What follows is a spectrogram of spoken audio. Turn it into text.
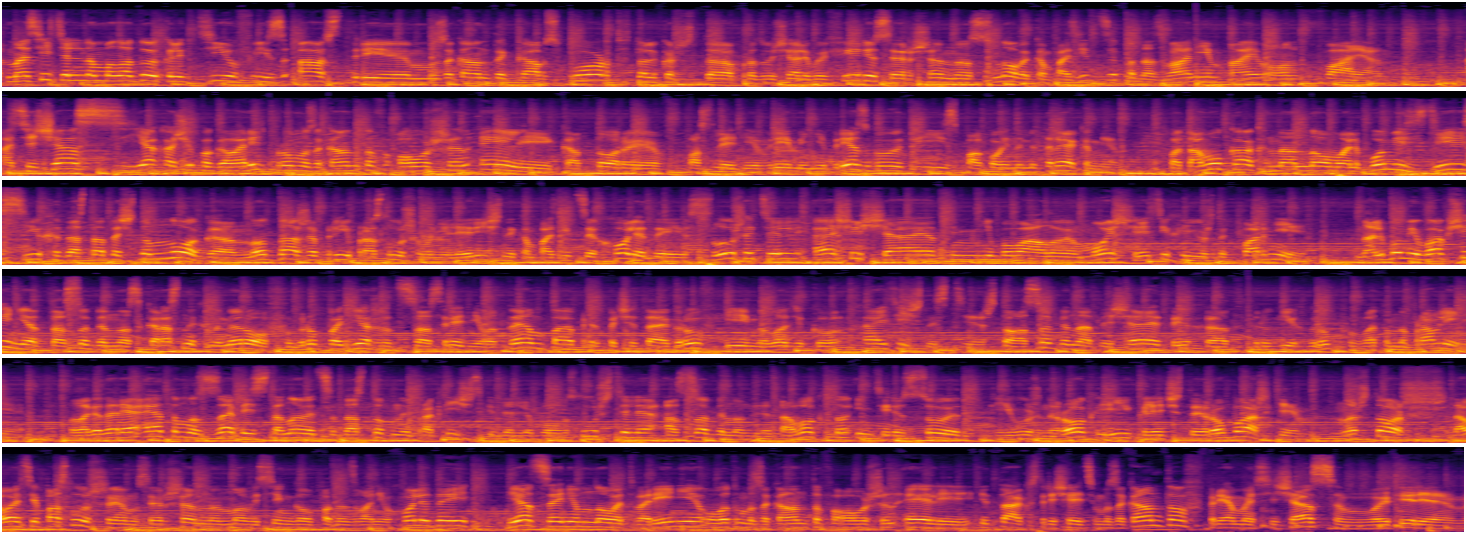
Относительно молодой коллектив из Австрии, музыканты Cup Sport только что прозвучали в эфире совершенно с новой композицией под названием I'm on Fire. А сейчас я хочу поговорить про музыкантов Ocean Alley, которые в последнее время не брезгуют и спокойными треками. Потому как на новом альбоме здесь их достаточно много, но даже при прослушивании лиричной композиции Holiday слушатель ощущает небывалую мощь этих южных парней. На альбоме вообще нет особенно скоростных номеров. Группа держится среднего темпа, предпочитая грув и мелодику хаотичности, что особенно отличает их от других групп в этом направлении. Благодаря этому запись становится доступной практически для любого слушателя, особенно для того, кто интересует южный рок и клетчатые рубашки. Ну что ж, давайте послушаем совершенно новый сингл под названием Holiday и оценим новое творение от музыкантов Ocean Alley. Итак, встречайте музыкантов прямо сейчас в эфире.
